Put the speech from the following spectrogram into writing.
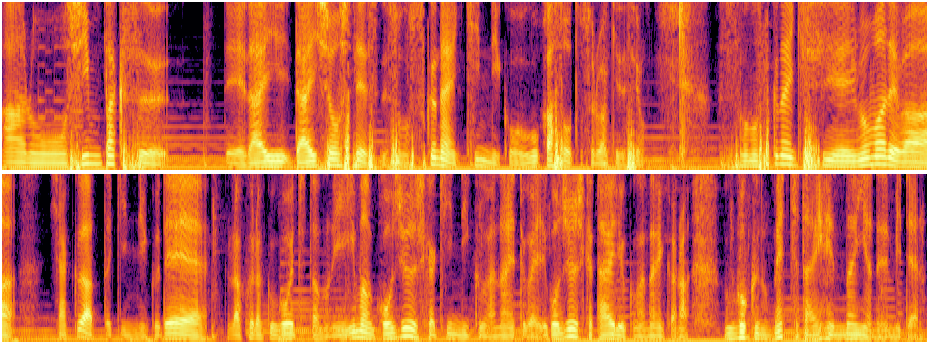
あのー、心拍数で代代償してですね、その少ない筋肉を動かそうとするわけですよ。その少ない、今までは、100あった筋肉で、楽々動いてたのに、今50しか筋肉がないとか、50しか体力がないから、動くのめっちゃ大変なんやね、みたいな。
